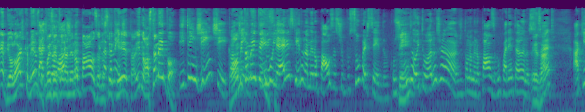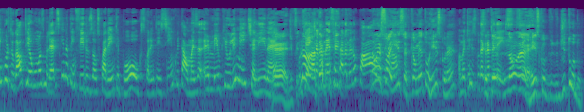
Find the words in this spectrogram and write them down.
É biológica mesmo, Idade depois entra na biológica. menopausa, não sei o Exatamente. quê. Tal. E nós também, pô. E tem gente, Claudinho, também tem isso. mulheres que entram na menopausa, tipo, super cedo. Com Sim. 38 anos já estão na menopausa, com 40 anos, Exato. né? Aqui em Portugal tem algumas mulheres que ainda têm filhos aos 40 e poucos, 45 e tal, mas é é meio que o limite ali, né? É, difícil. Porque aí já até começa a entrar na menopausa. Não é só isso, é porque aumenta o risco, né? Aumenta o risco da Você gravidez. tem- não, é, risco de tudo,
